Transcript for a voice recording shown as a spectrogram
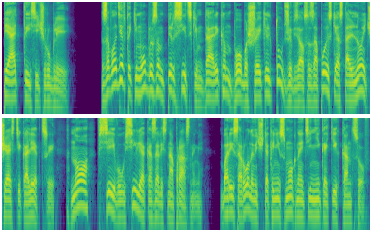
пять тысяч рублей. Завладев таким образом персидским дариком, Боба Шекель тут же взялся за поиски остальной части коллекции. Но все его усилия оказались напрасными. Борис Аронович так и не смог найти никаких концов.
